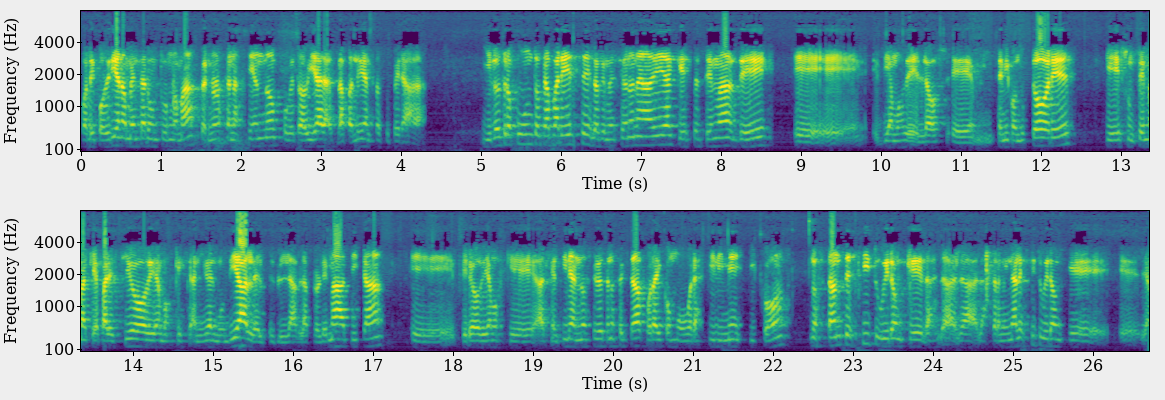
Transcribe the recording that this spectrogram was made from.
por ahí podrían aumentar un turno más, pero no lo están haciendo porque todavía la, pandemia está superada. Y el otro punto que aparece es lo que mencionó Nadia, que es el tema de, eh, digamos, de los eh, semiconductores, que es un tema que apareció, digamos, que a nivel mundial, la, problemática, eh, pero digamos que Argentina no se ve tan afectada por ahí como Brasil y México. No obstante, sí tuvieron que, las, las terminales sí tuvieron que, eh,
